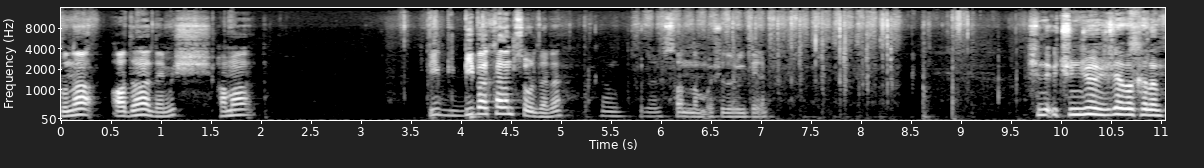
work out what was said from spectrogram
Buna Adana demiş ama bir, bir bakalım sorulara. Bakalım sorulara. Sondan başa doğru gidelim. Şimdi üçüncü öncüle bakalım.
